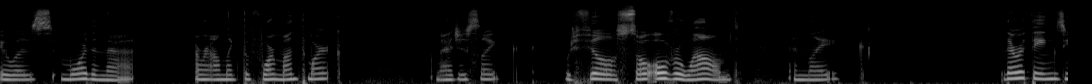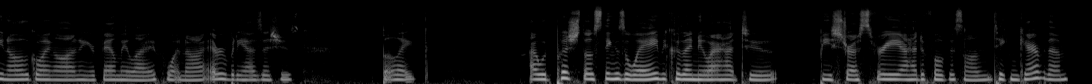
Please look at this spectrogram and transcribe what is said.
it was more than that around like the four month mark. And I just like would feel so overwhelmed and like there were things, you know, going on in your family life, whatnot. Everybody has issues. But like I would push those things away because I knew I had to be stress free. I had to focus on taking care of them.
